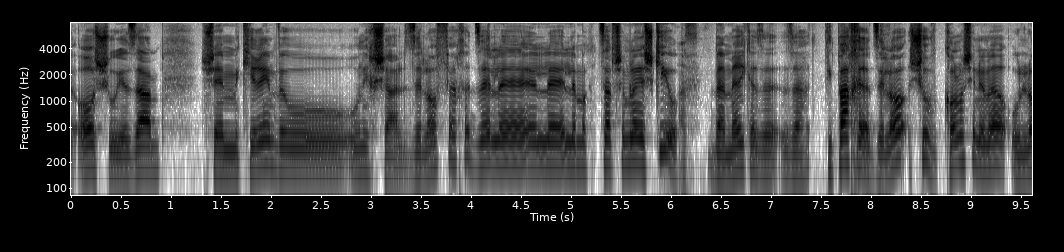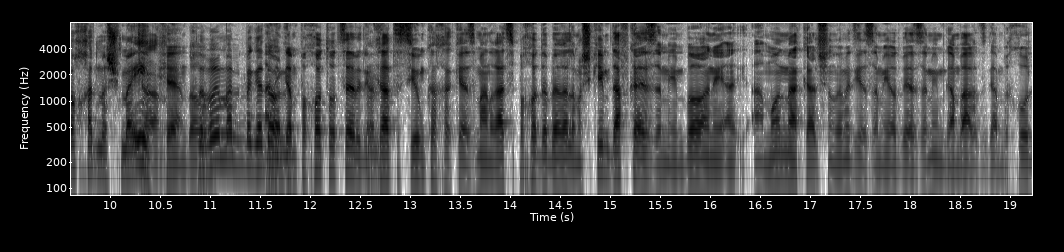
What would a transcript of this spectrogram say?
או שהוא יזם שהם מכירים והוא הוא נכשל, זה לא הופך את זה ל, ל, למצב שהם לא ישקיעו. אז- באמריקה זה, זה טיפה אחרת, זה לא, שוב, כל מה שאני אומר הוא לא חד משמעי. כן. כן, ברור. מדברים על בגדול. אני גם פחות רוצה, לקראת הסיום ככה, כי הזמן רץ, פחות לדבר על המשקיעים, דווקא יזמים. בוא, אני, המון מהקהל שלנו באמת יזמיות ויזמים, גם בארץ, גם בחו"ל.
